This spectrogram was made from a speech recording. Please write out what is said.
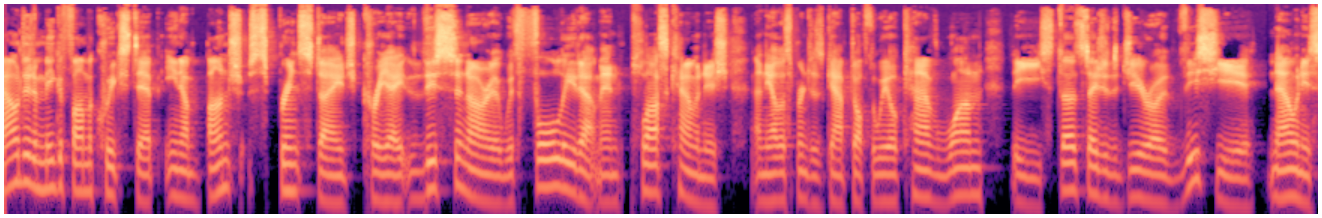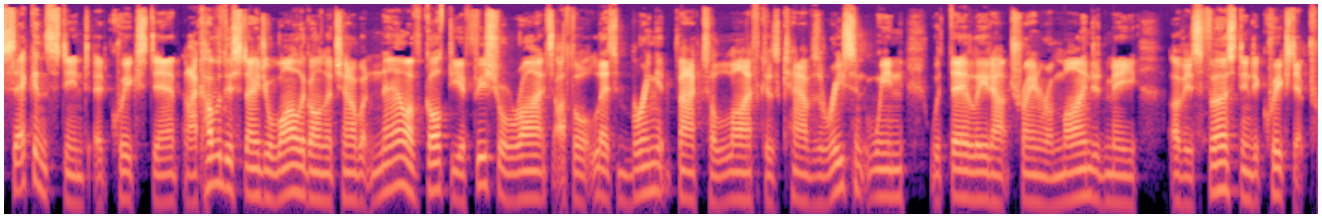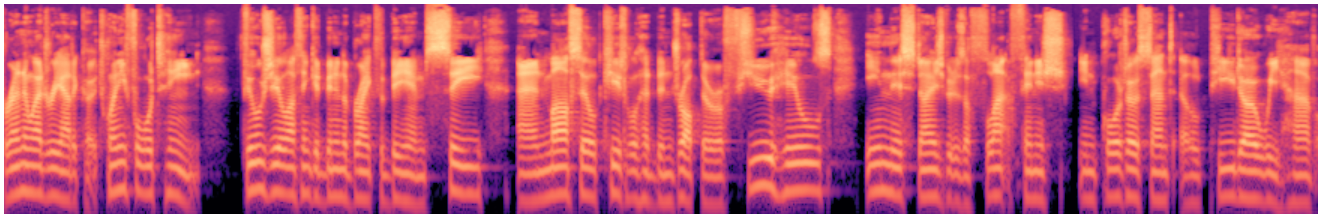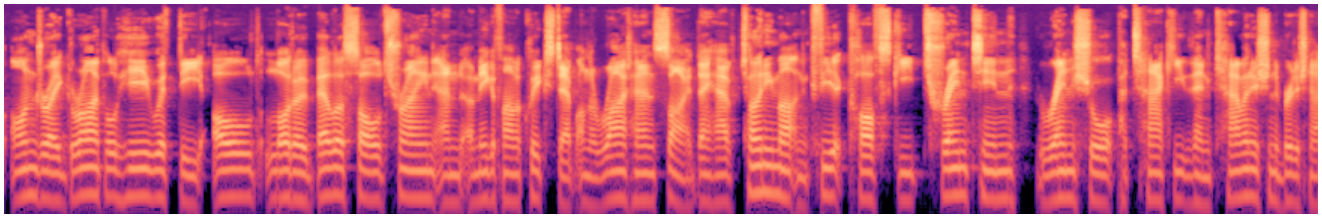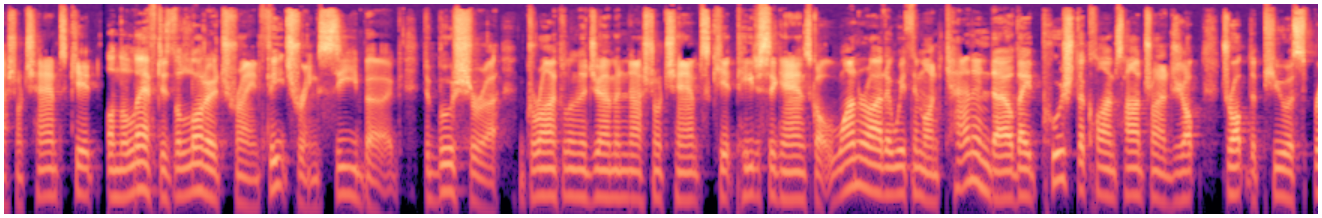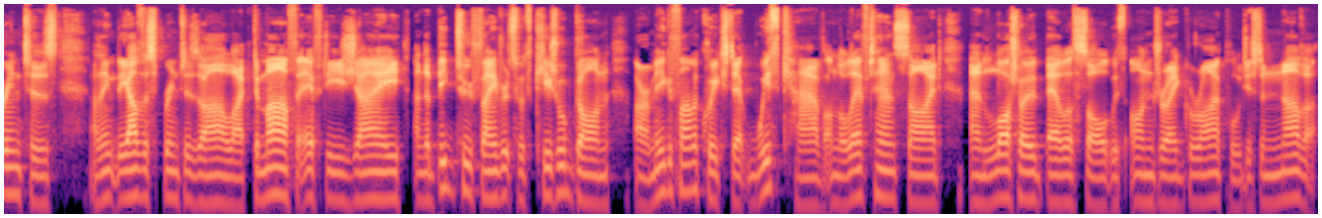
How did Omega Pharma Quickstep in a bunch sprint stage create this scenario with four lead out men plus Cavendish and the other sprinters gapped off the wheel? Cav won the third stage of the Giro this year, now in his second stint at Quickstep. And I covered this stage a while ago on the channel, but now I've got the official rights. I thought let's bring it back to life because Cav's recent win with their lead out train reminded me of his first stint at Quickstep, Tirreno Adriatico 2014. Phil Gilles, I think, had been in the break for BMC, and Marcel Kittel had been dropped. There were a few hills in this stage, but it was a flat finish. In Porto Sant we have Andre Greipel here with the old Lotto Belisol train and Omega Pharma Quick Step on the right-hand side. They have Tony Martin, Kwiatkowski, Trentin, Renshaw, Petacchi, then Cavendish in the British National Champs kit. On the left is the Lotto train featuring Sieberg, De Bucherer, Greipel in the German National Champs kit. Peter Sagan's got one with him on Cannondale. They pushed the climbs hard trying to drop drop the pure sprinters. I think the other sprinters are like Démare for FDJ, and the big two favourites with Kittel gone are Omega Pharma Quickstep with Cav on the left hand side and Lotto Belisol with Andre Greipel. Just another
